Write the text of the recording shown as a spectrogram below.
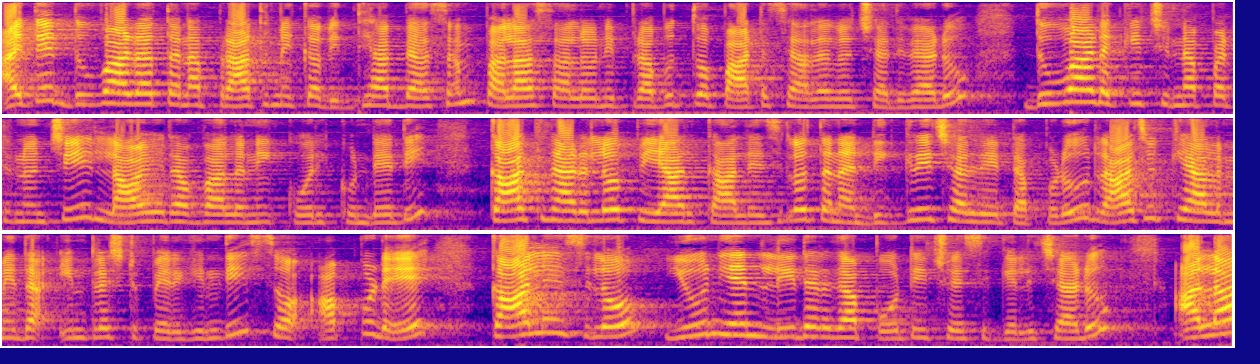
అయితే దువ్వాడ తన ప్రాథమిక విద్యాభ్యాసం పలాసలోని ప్రభుత్వ పాఠశాలలో చదివాడు. దువ్వాడకి చిన్నప్పటి నుంచి లాయర్ అవ్వాలని కోరికుండేది. కాకినాడలో పిఆర్ కాలేజీలో తన డిగ్రీ చదివేటప్పుడు రాజకీయాల మీద ఇంట్రెస్ట్ పెరిగింది. సో అప్పుడే కాలేజీలో యూనియన్ లీడర్గా పోటీ చేసి గెలిచాడు. అలా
